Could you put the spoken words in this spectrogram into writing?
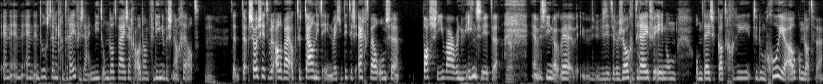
en, en, en, en doelstelling gedreven zijn. Niet omdat wij zeggen, oh dan verdienen we snel geld. Mm. zo zitten we er allebei ook totaal niet in. Weet je, dit is echt wel onze passie waar we nu in zitten. Ja. En we zien ook, we, we zitten er zo gedreven in om, om deze categorie te doen groeien. Ook omdat we,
